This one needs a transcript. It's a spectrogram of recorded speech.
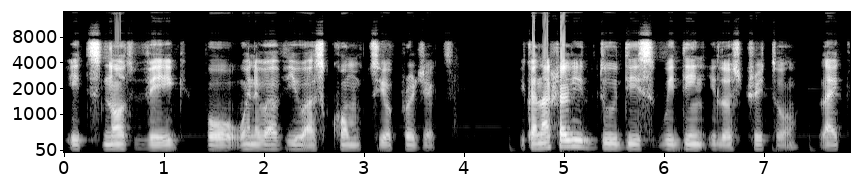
it's not vague for whenever viewers come to your project. You can actually do this within Illustrator, like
